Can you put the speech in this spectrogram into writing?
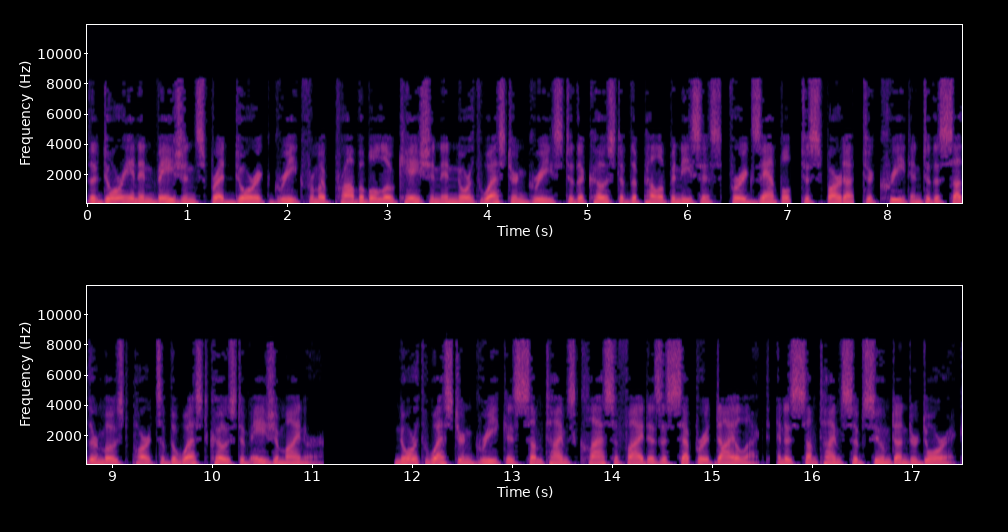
The Dorian invasion spread Doric Greek from a probable location in northwestern Greece to the coast of the Peloponnesus, for example, to Sparta, to Crete and to the southernmost parts of the west coast of Asia Minor. Northwestern Greek is sometimes classified as a separate dialect, and is sometimes subsumed under Doric.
